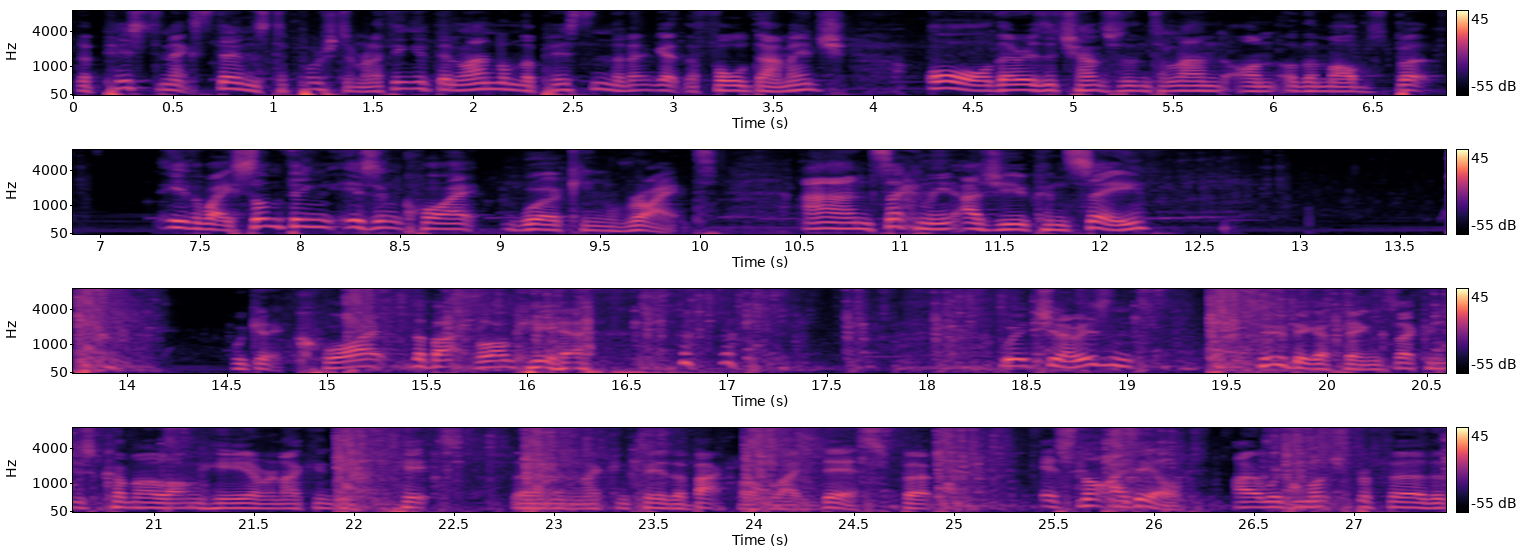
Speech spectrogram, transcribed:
the piston extends to push them. And I think if they land on the piston, they don't get the full damage, or there is a chance for them to land on other mobs. But either way, something isn't quite working right. And secondly, as you can see, we get quite the backlog here. Which, you know, isn't too big a thing, because I can just come along here and I can just hit them and I can clear the backlog like this. But it's not ideal. I would much prefer them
